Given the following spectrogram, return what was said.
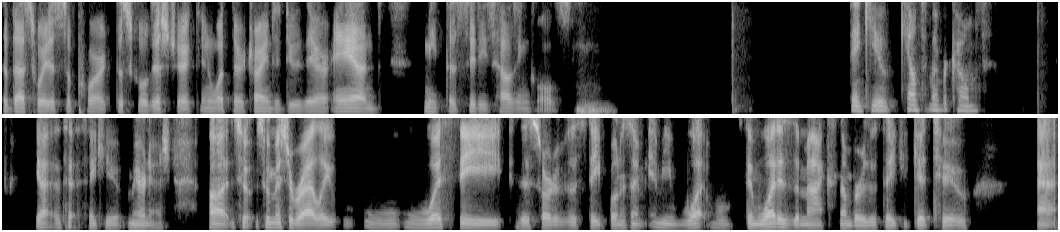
the best way to support the school district and what they're trying to do there and meet the city's housing goals. Thank you. Councilmember Combs. Yeah, th thank you, Mayor Nash. Uh, so, so Mr. Bradley, with the the sort of the state bonus, I mean, what then? What is the max number that they could get to at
